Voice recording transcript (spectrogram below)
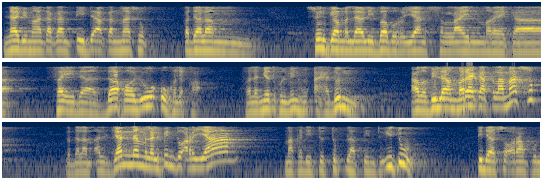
Nabi mengatakan tidak akan masuk ke dalam surga melalui babur yang selain mereka. Faida dakhalu ughliqa. Falam yadkhul minhu ahadun. Apabila mereka telah masuk ke dalam al-jannah melalui pintu aryan, maka ditutuplah pintu itu. Tidak seorang pun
